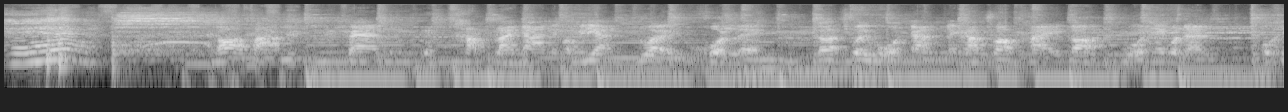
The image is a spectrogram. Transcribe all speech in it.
เฮ้ก็ฝากแฟน ขับรายการในคอมเมดี้ด้วยทุกคนเลย ก็ช่วยโหวตกันนะครับ ชอบใครก็โหวตให้คนนั้น โอเค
